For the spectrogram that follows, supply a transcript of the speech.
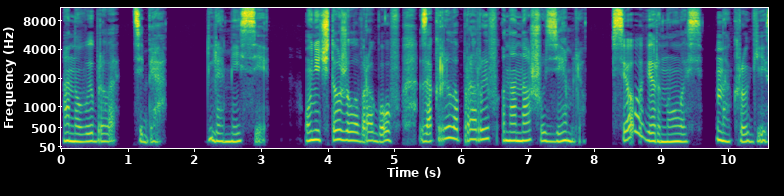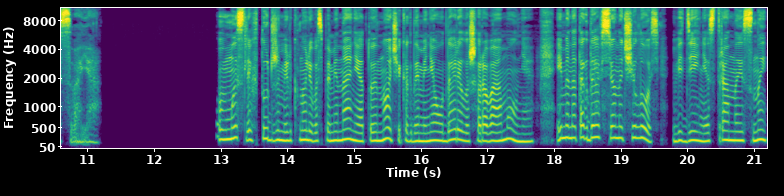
Оно выбрало тебя для миссии, уничтожило врагов, закрыло прорыв на нашу землю. Все вернулось на круги своя. В мыслях тут же мелькнули воспоминания о той ночи, когда меня ударила шаровая молния. Именно тогда все началось, видения, странные сны.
